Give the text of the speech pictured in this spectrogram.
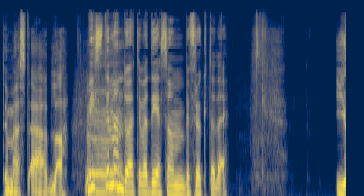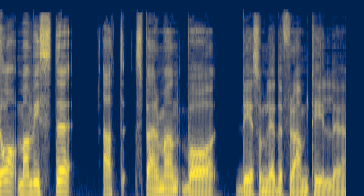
det mest ädla. Visste man då att det var det som befruktade? Ja, man visste att sperman var det som ledde fram till, eh,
